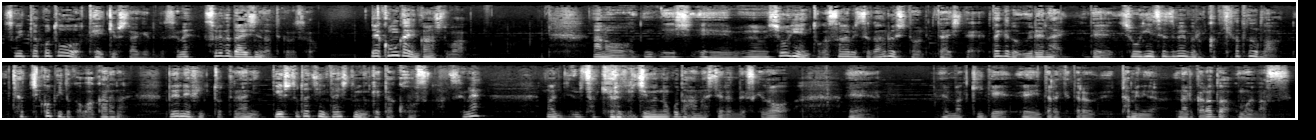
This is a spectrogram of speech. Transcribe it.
そういったことを提供してあげるんですよね。それが大事になってくるんですよ。で、今回に関しては、あの、えー、商品とかサービスがある人に対して、だけど売れない。で、商品説明文の書き方とか、キャッチコピーとかわからない。ベネフィットって何っていう人たちに対して向けたコースなんですよね。まあ、さっきから自分のこと話してるんですけど、えー、まあ、聞いていただけたらためになるかなとは思います。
